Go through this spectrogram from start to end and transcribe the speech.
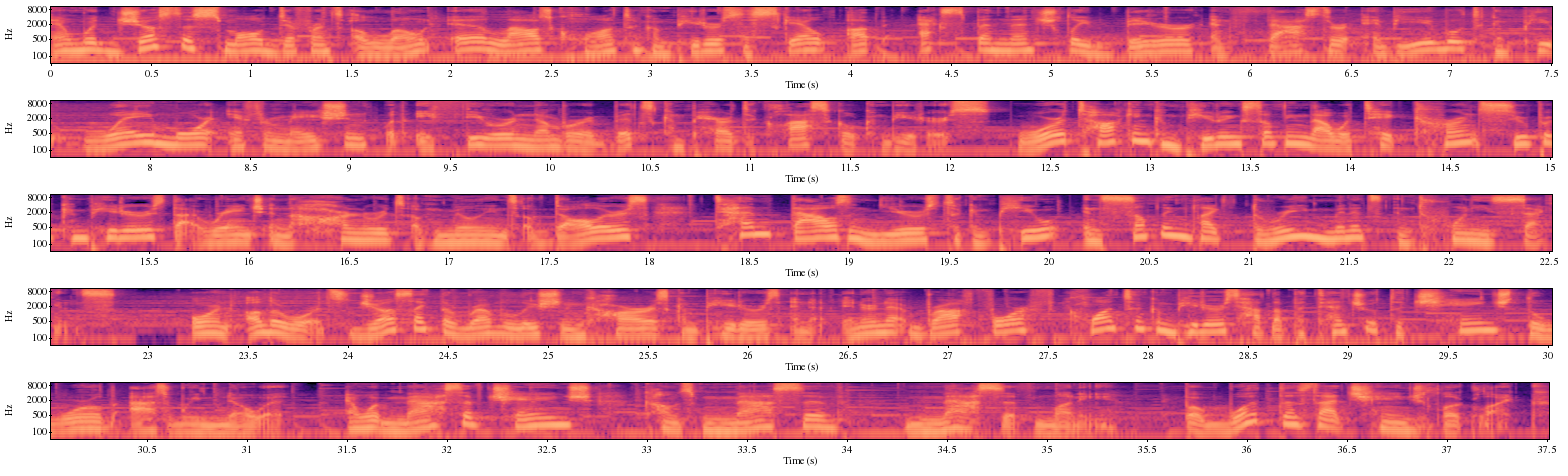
And with just a small difference alone, it allows quantum computers to scale up exponentially bigger and faster and be able to compute way more information with a fewer number of bits compared to classical computers. We're talking computing something that would take current supercomputers that range in the hundreds of millions of dollars 10,000 years to compute in something like 3 minutes and 20 seconds. Or in other words, just like the revolution cars, computers, and the internet brought forth, quantum computers have the potential to change the world as we know it. And with massive change comes massive, massive money. But what does that change look like?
